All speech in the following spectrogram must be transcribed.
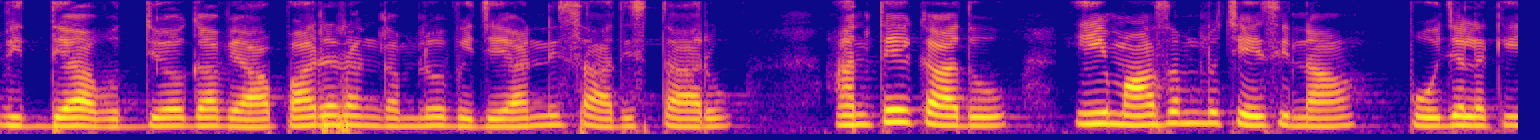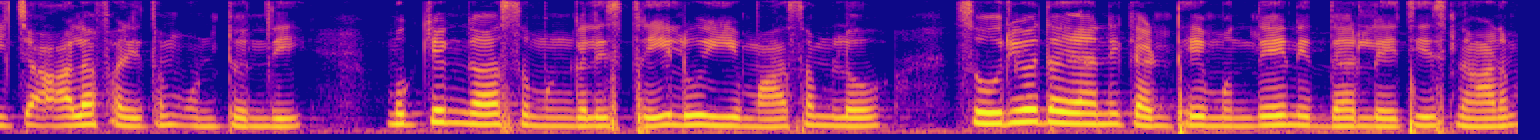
విద్య ఉద్యోగ వ్యాపార రంగంలో విజయాన్ని సాధిస్తారు. అంతేకాదు ఈ మాసంలో చేసిన పూజలకి చాలా ఫలితం ఉంటుంది. ముఖ్యంగా సుమంగలి స్త్రీలు ఈ మాసంలో సూర్యోదయానికంటే ముందే నిద్రలేచి స్నానం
